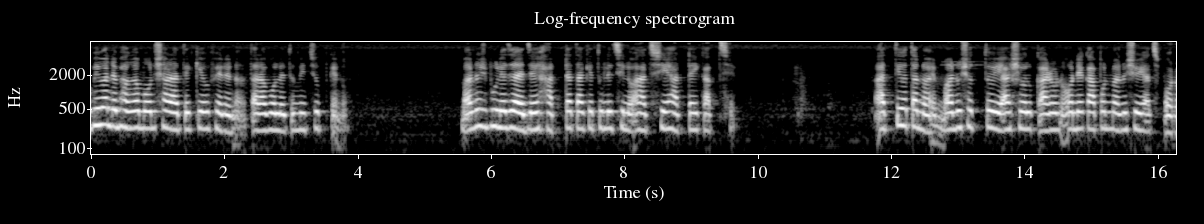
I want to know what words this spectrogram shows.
অভিমানে ভাঙা মন সারাতে কেউ ফেরে না। তারা বলে, তুমি চুপ কেন? মানুষ ভুলে যায় যে হাতটা তাকে তুলেছিল, আজ সে হাটটাই কাঁপছে। আত্মীয়তা নয়, মানুষত্বই আসল কারণ, অনেক আপন মানুষই আজ পর।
